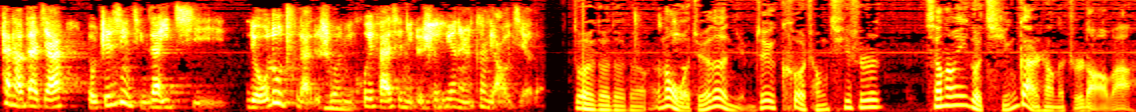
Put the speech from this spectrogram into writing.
看到大家有真性情在一起流露出来的时候，你会发现你对身边的人更了解了。对对对对，那我觉得你们这个课程其实。相当于一个情感上的指导吧，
